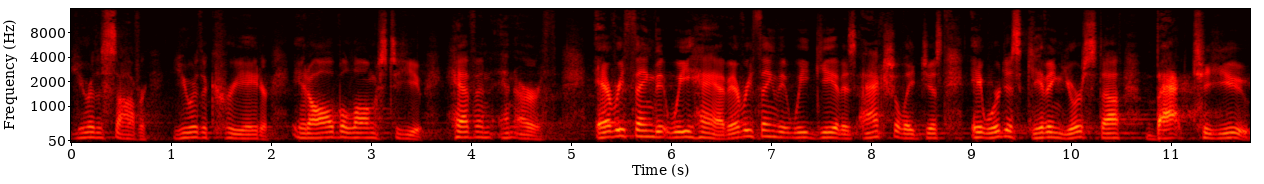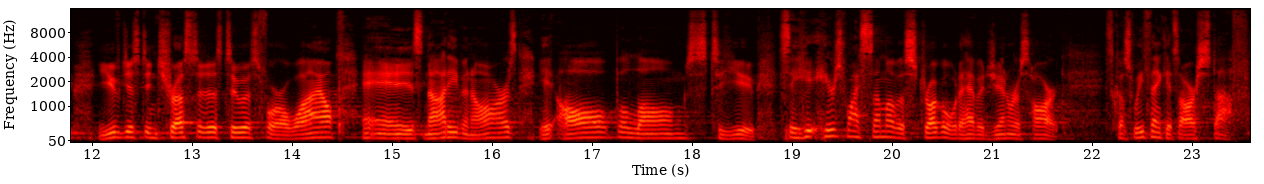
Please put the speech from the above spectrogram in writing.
you are the sovereign. You are the creator. It all belongs to you, heaven and earth. Everything that we have, everything that we give is actually just, it, we're just giving your stuff back to you. You've just entrusted us to us for a while, and it's not even ours. It all belongs to you. See, here's why some of us struggle to have a generous heart it's because we think it's our stuff.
